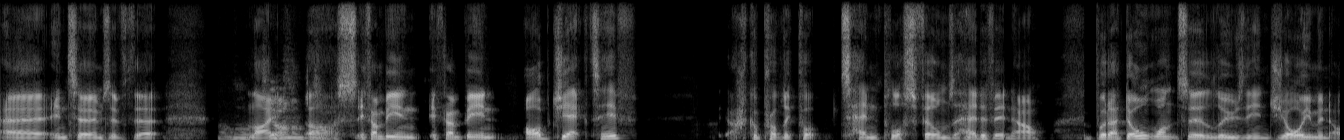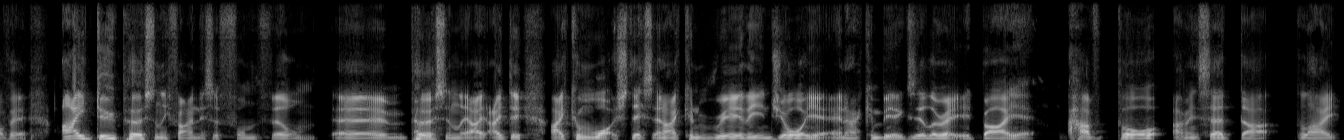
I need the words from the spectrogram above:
uh, in terms of the oh, like. John, oh, if I'm being if I'm being objective, I could probably put ten plus films ahead of it now. But I don't want to lose the enjoyment of it. I do personally find this a fun film. Um, personally, I, I do. I can watch this and I can really enjoy it, and I can be exhilarated by it. have, but having said that, like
